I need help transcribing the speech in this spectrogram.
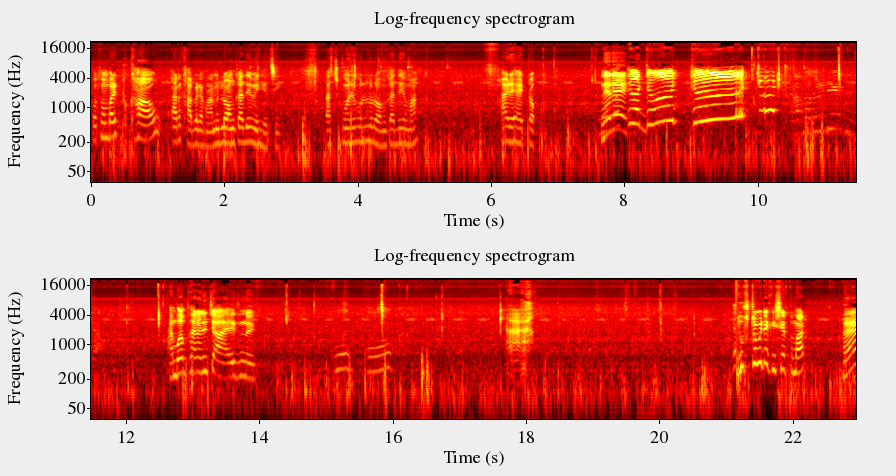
প্রথমবার একটু খাও আর খাবে না এখন। আমি লঙ্কা দিয়ে মেখেছি। রাজকুমারী বলল লঙ্কা দিয়ে মাখ। হায় রে হায় টক। নে রে। আমি বললাম ফ্যানের নিচে আয়। আহ। দুষ্টুমিটা কিসের তোমার? হ্যাঁ?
